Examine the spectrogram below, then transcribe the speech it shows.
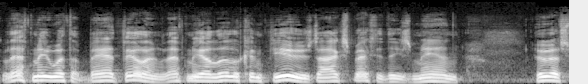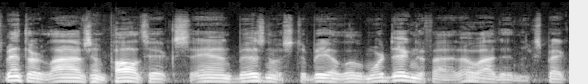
left me with a bad feeling, left me a little confused. I expected these men who have spent their lives in politics and business to be a little more dignified. Oh, I didn't expect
